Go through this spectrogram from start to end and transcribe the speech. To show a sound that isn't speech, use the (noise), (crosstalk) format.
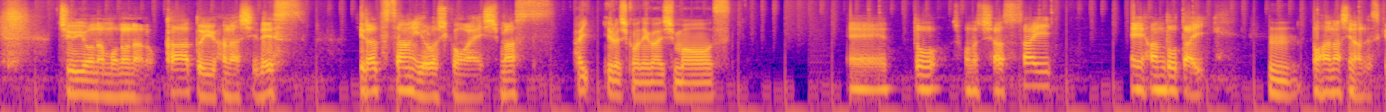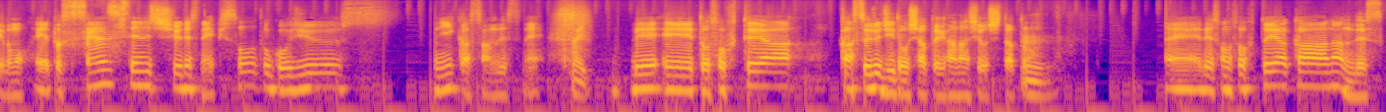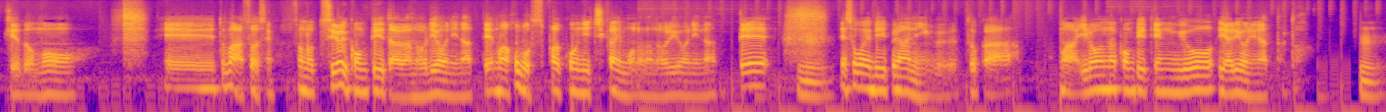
重要なものなのかという話です。平田さんよろしくお願いします。はい、よろしくお願いします。えーっと、この車載、えー半導体うん、の話なんですけども、えーっと、先々週ですね、エピソード52か3ですね。はい、で、えーっと、ソフトウェア化する自動車という話をしたと。うん、えーで、そのソフトウェア化なんですけども、えーと、まあそうですね、その強いコンピューターが乗るようになって、まあほぼスパコンに近いものが乗るようになって、で、そこでディープラーニングとか、まあいろんなコンピューティングをやるようになったと。うん、うん、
